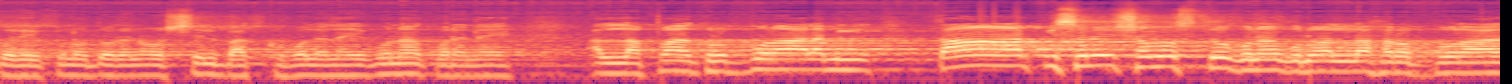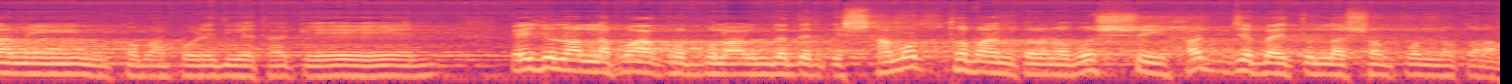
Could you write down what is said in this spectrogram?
করে, কোনো ধরনের অশ্লীল বাক্য বলে নাই গুণা করে নাই, আল্লাহ পাক রব্বুল আলমী তার পিছনের সমস্ত গুণাগুলো আল্লাহ রব্বুল আলমিন ক্ষমা করে দিয়ে থাকেন। এই জন্য আল্লাহ পাক রব্বুল আলমদাদেরকে সামর্থ্যবান করেন, অবশ্যই হজ্জে বাইতুল্লাহ সম্পন্ন করা।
